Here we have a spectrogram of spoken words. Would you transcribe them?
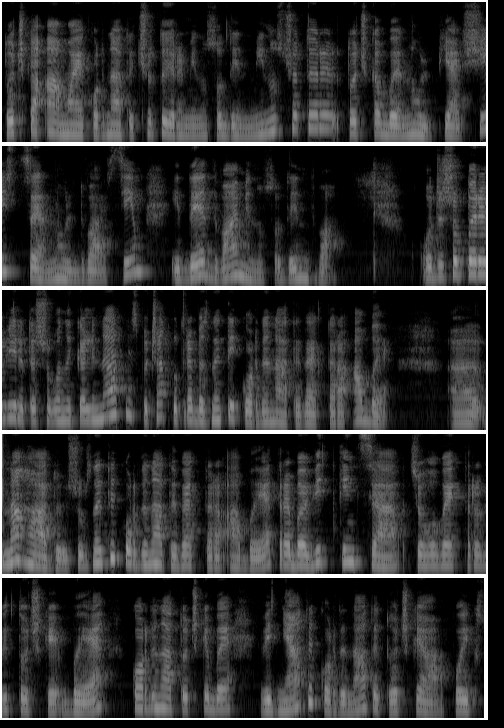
точка А має координати 4, мінус 1, мінус 4, точка Б 0, 5, 6, С 0, 2, 7 і Д 2, мінус 1, 2. Отже, щоб перевірити, що вони колінарні, спочатку треба знайти координати вектора АБ. Е, Нагадую, щоб знайти координати вектора АБ, треба від кінця цього вектора від точки Б, координат точки Б, відняти координати точки А по х,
